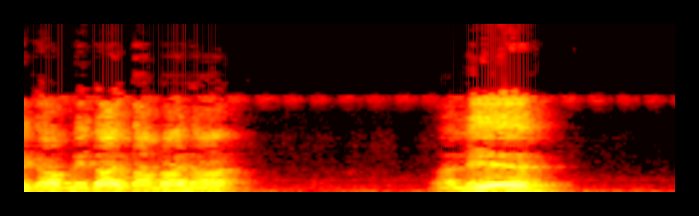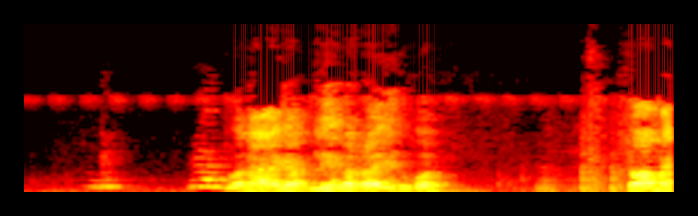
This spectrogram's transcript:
นะครับ เล่นได้ตามได้นะอ่าเลขตัวหน้าครับเลขอะไรทุกคน ชอบไหม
